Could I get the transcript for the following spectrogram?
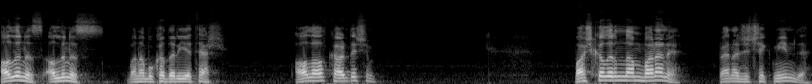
Alınız, alınız. Bana bu kadarı yeter. Al al kardeşim. Başkalarından bana ne? Ben acı çekmeyeyim de.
